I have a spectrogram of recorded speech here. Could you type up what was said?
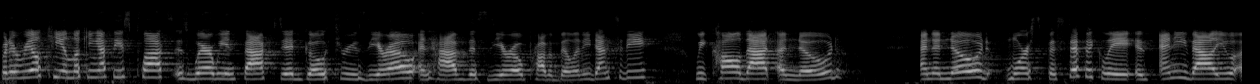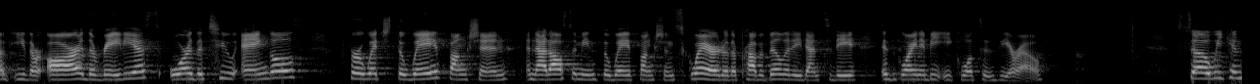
But a real key in looking at these plots is where we, in fact, did go through zero and have this zero probability density. We call that a node. And a node, more specifically, is any value of either r, the radius, or the two angles for which the wave function, and that also means the wave function squared, or the probability density, is going to be equal to 0. So we can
